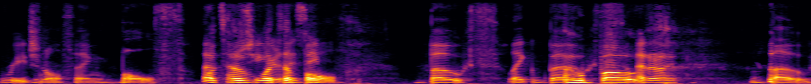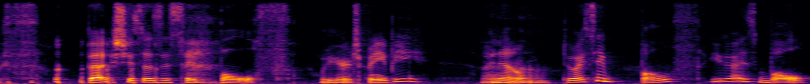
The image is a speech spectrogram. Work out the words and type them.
regional thing. Both. What's how a- she what's a say both? Both. Like both. both. I don't know. Both. but she says I say both. Weird. Maybe. I know. Do I say both? You guys both?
